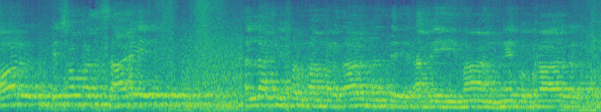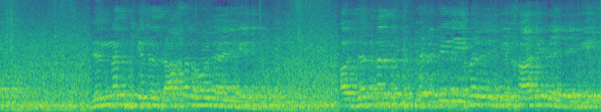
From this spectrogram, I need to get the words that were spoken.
اور اس وقت سارے اللہ کے فرما بردار بندے اب ایمان نیک وکار جنت کے اندر داخل ہو جائیں گے اور جنت پھر بھی نہیں بھرے گی، خالی رہے گی۔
